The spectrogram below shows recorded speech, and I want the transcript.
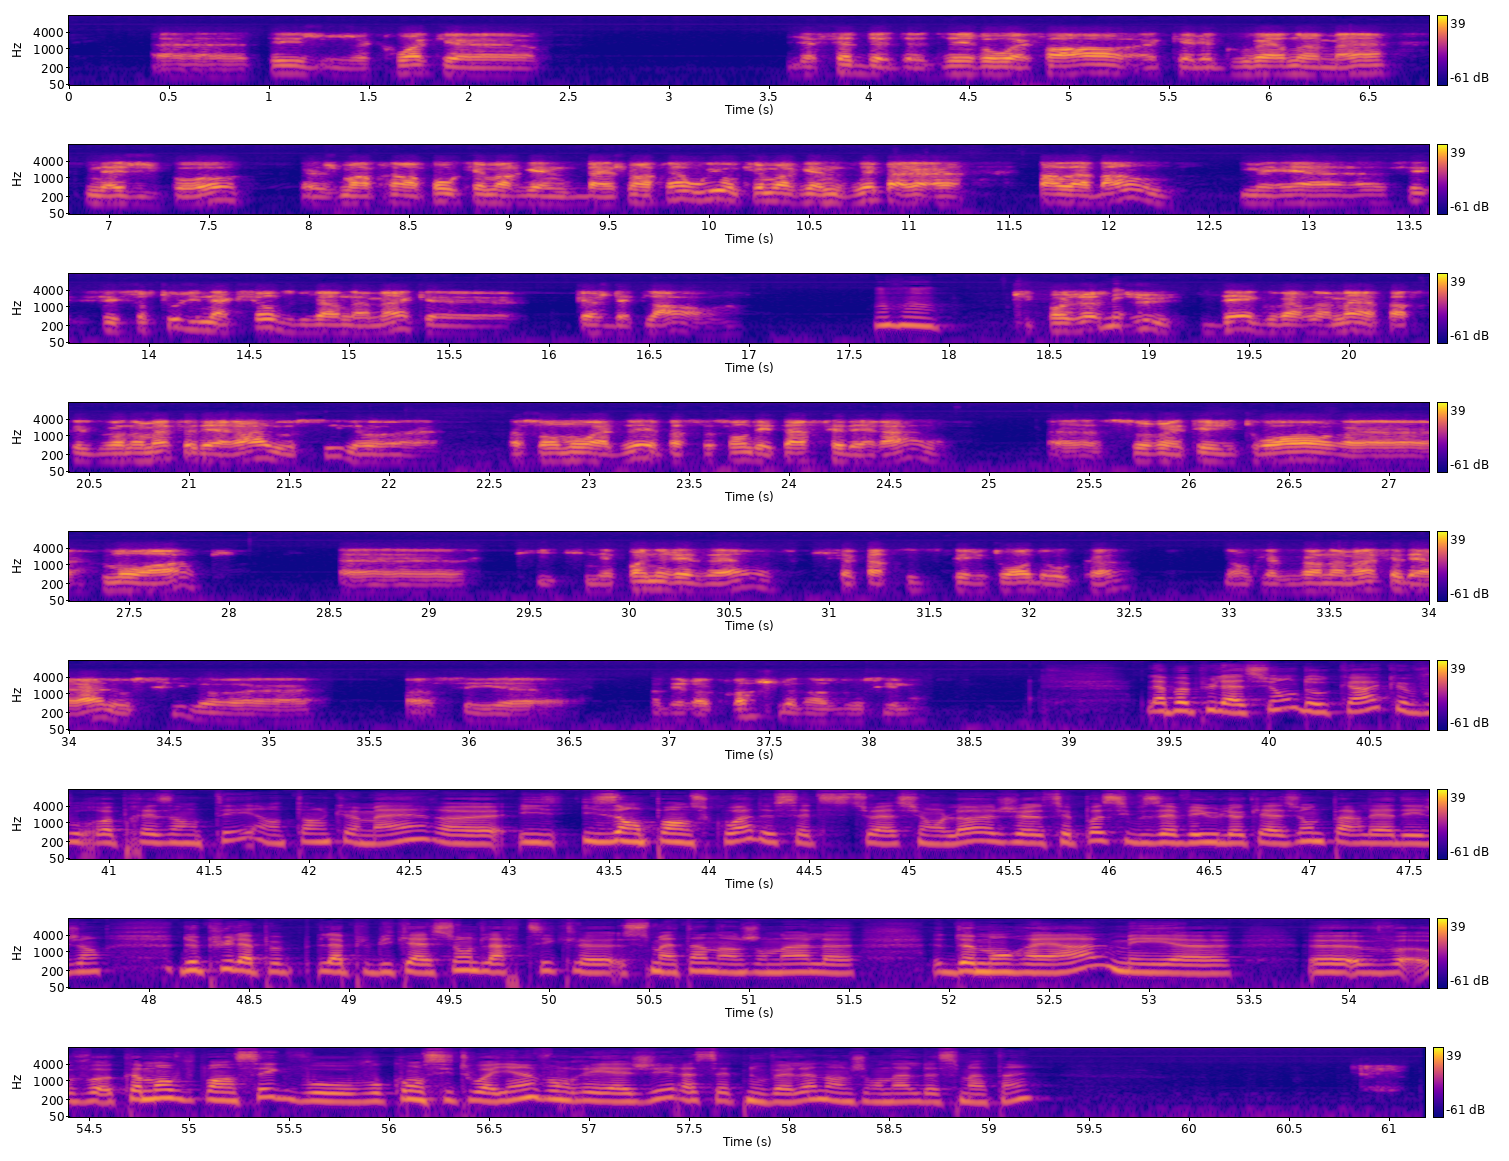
Euh, je, je crois que le fait de, dire haut et fort euh, que le gouvernement n'agit pas, euh, je m'en prends pas au crime organisé. Ben, je m'en prends, oui, au crime organisé par, euh, par la bande, mais euh, c'est surtout l'inaction du gouvernement que, que je déplore. Mhm. Puis pas juste Mais- du des gouvernements, parce que le gouvernement fédéral aussi là, a son mot à dire, parce que ce sont des terres fédérales euh, sur un territoire euh, Mohawk euh, qui, qui n'est pas une réserve, qui fait partie du territoire d'Oka. Donc le gouvernement fédéral aussi là, a, ses, a des reproches là, dans ce dossier-là. La population d'Oka que vous représentez en tant que maire, euh, ils, ils en pensent quoi de cette situation-là? Je ne sais pas si vous avez eu l'occasion de parler à des gens depuis la, la publication de l'article ce matin dans le journal euh, de Montréal, mais euh, euh, comment vous pensez que vos, vos concitoyens vont réagir à cette nouvelle-là dans le journal de ce matin?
